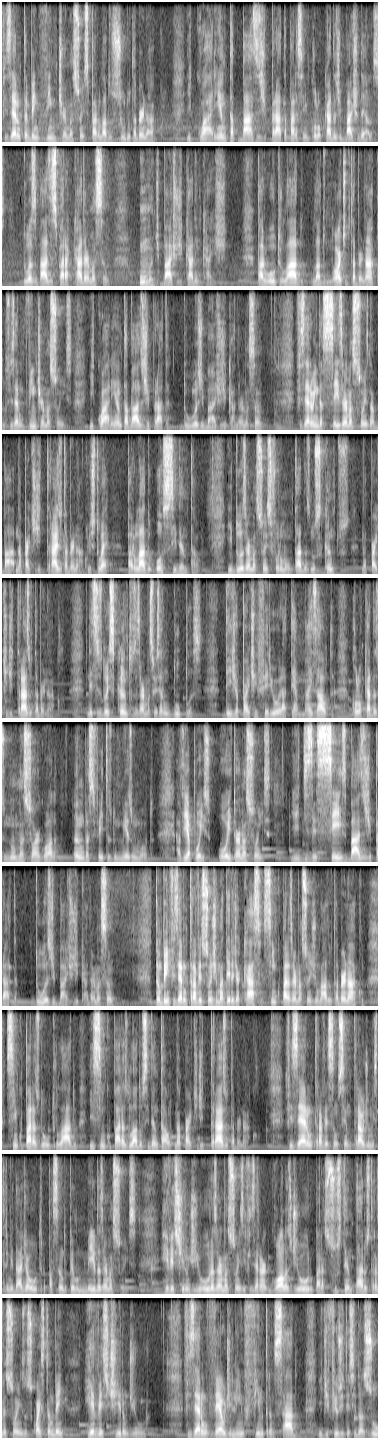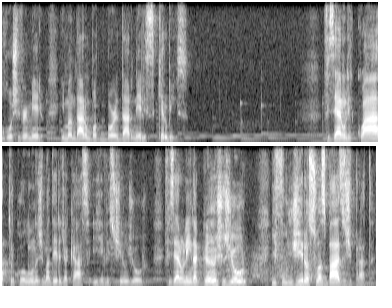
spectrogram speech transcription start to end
Fizeram também 20 armações para o lado sul do tabernáculo e 40 bases de prata para serem colocadas debaixo delas, duas bases para cada armação, uma debaixo de cada encaixe. Para o outro lado, o lado norte do tabernáculo, fizeram 20 armações e 40 bases de prata, duas debaixo de cada armação. Fizeram ainda seis armações na, na parte de trás do tabernáculo, isto é, para o lado ocidental, e duas armações foram montadas nos cantos, na parte de trás do tabernáculo. Nesses dois cantos, as armações eram duplas, desde a parte inferior até a mais alta, colocadas numa só argola, ambas feitas do mesmo modo. Havia, pois, oito armações de 16 bases de prata, duas debaixo de cada armação. Também fizeram travessões de madeira de acácia, cinco para as armações de um lado do tabernáculo, cinco para as do outro lado e cinco para as do lado ocidental, na parte de trás do tabernáculo. Fizeram o travessão central de uma extremidade à outra, passando pelo meio das armações. Revestiram de ouro as armações e fizeram argolas de ouro para sustentar os travessões, os quais também revestiram de ouro. Fizeram um véu de linho fino trançado e de fios de tecido azul, roxo e vermelho, e mandaram bordar neles querubins. Fizeram-lhe quatro colunas de madeira de acácia e revestiram de ouro. Fizeram-lhe ainda ganchos de ouro e fundiram as suas bases de prata.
